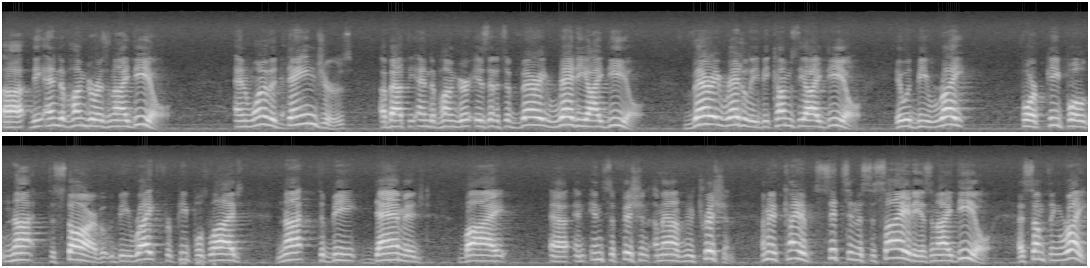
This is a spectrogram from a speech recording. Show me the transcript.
uh, the end of hunger as an ideal. And one of the dangers about the end of hunger is that it's a very ready ideal. Very readily becomes the ideal. It would be right for people not to starve. It would be right for people's lives not to be damaged by uh, an insufficient amount of nutrition. I mean, it kind of sits in the society as an ideal, as something right.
